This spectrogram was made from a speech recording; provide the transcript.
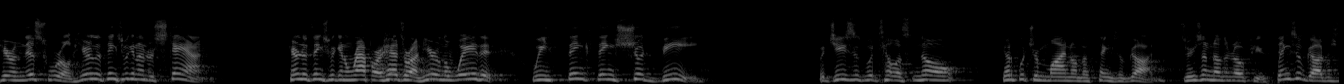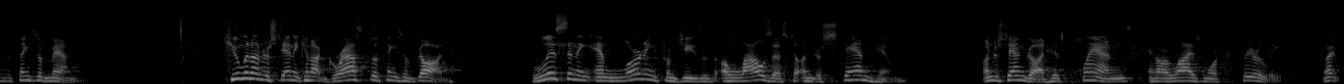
here in this world, here in the things we can understand, here in the things we can wrap our heads around, here in the way that we think things should be. But Jesus would tell us, no, you got to put your mind on the things of God. So here's another note for you things of God versus the things of man. Human understanding cannot grasp the things of God. Listening and learning from Jesus allows us to understand Him understand God, His plans, and our lives more clearly, right?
